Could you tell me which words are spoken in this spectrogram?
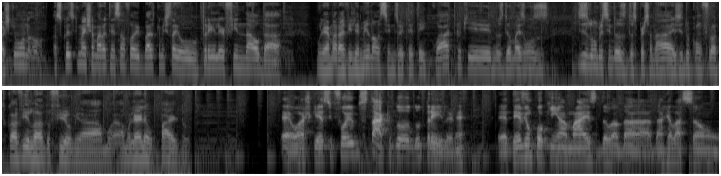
acho que uma, as coisas que mais chamaram a atenção foi basicamente saiu o trailer final da Mulher Maravilha 1984, que nos deu mais uns deslumbres assim, dos, dos personagens e do confronto com a vilã do filme, a, a Mulher Leopardo. É, eu acho que esse foi o destaque do, do trailer, né? É, teve um pouquinho a mais do, da, da relação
